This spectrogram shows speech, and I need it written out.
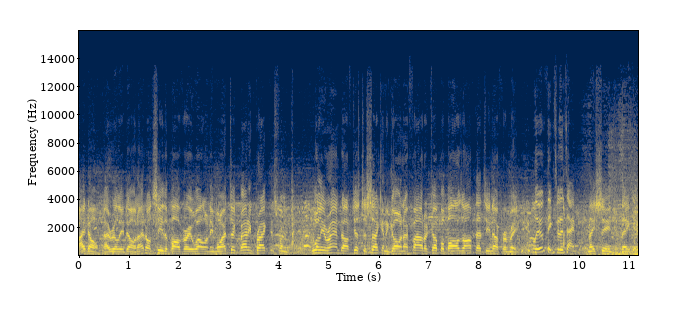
I don't. I really don't. I don't see the ball very well anymore. I took batting practice from Willie Randolph just a second ago, and I fouled a couple balls off. That's enough for me. Lou, thanks for the time. Nice seeing you. Thank you.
